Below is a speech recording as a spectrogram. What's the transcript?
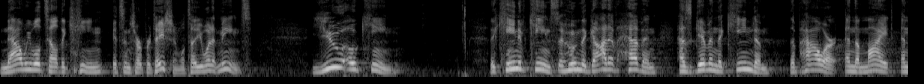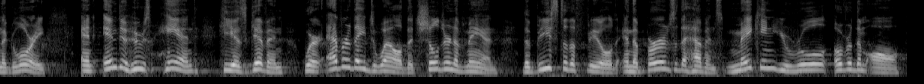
Now we will tell the king its interpretation. We'll tell you what it means. You, O king, the king of kings, to whom the God of heaven has given the kingdom, the power, and the might, and the glory, and into whose hand he has given, wherever they dwell, the children of man, the beasts of the field, and the birds of the heavens, making you rule over them all.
